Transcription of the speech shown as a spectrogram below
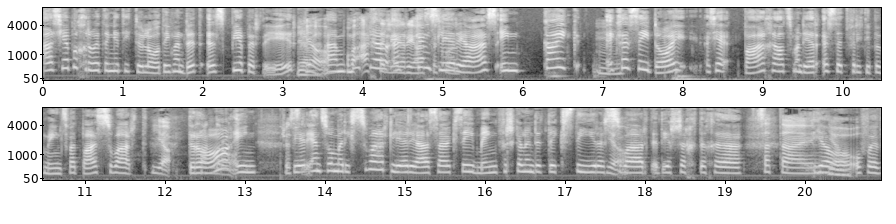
As jy begrotinge dit toelaat, want dit is peperduur. Ja. Um, om 'n egte leer jas te koop. 'n Kunsleer jas en kyk, mm. ek sou sê daai as jy baie geld spandeer, is dit vir die tipe mens wat baie swart ja, dra, dra en Precies. weer eens sommer die swart leer ja, sou ek sê meng verskillende teksture, ja. swart, 'n deursigtige satijn, ja, ja, of 'n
